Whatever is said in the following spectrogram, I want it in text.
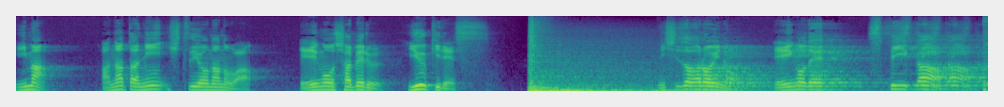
今あなたに必要なのは英語をしゃべる勇気です。西澤ロイの英語でスピーカー。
